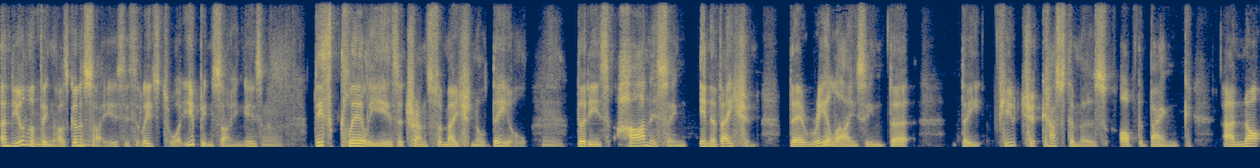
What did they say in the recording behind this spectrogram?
And the other mm. thing I was going to mm. say is, is it leads to what you've been saying is mm. this clearly is a transformational deal hmm. that is harnessing innovation. They're realizing that the future customers of the bank are not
